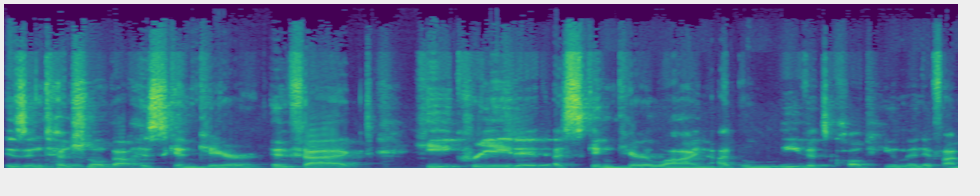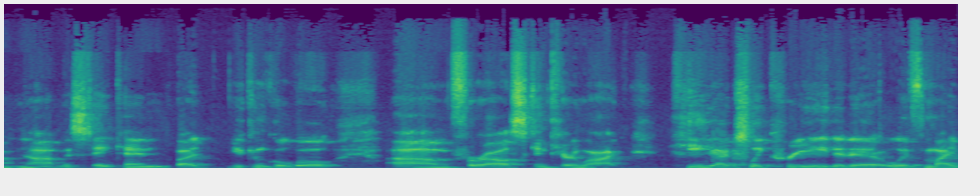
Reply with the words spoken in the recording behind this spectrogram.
is intentional about his skincare. In fact, he created a skincare line. I believe it's called Human, if I'm not mistaken, but you can Google um, Pharrell skincare line. He actually created it with my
